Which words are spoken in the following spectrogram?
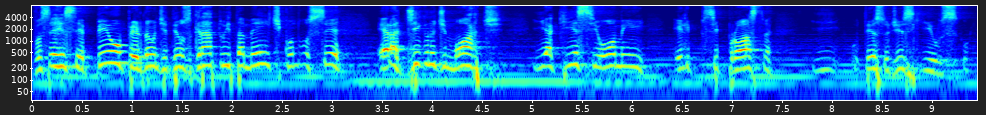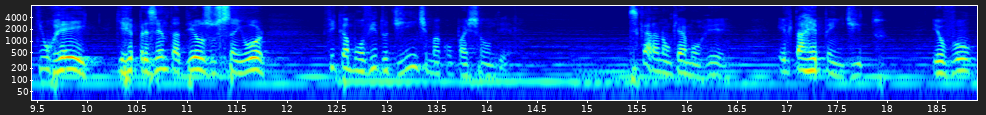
Você recebeu o perdão de Deus gratuitamente, quando você era digno de morte. E aqui esse homem, ele se prostra, e o texto diz que o, que o rei, que representa Deus, o Senhor, fica movido de íntima compaixão dele. Esse cara não quer morrer, ele está arrependido. Eu vou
